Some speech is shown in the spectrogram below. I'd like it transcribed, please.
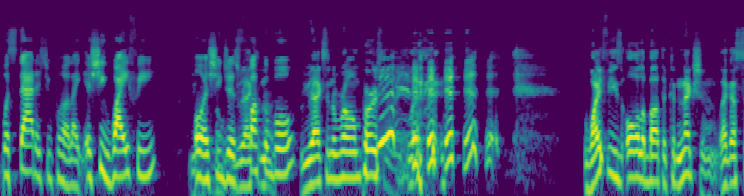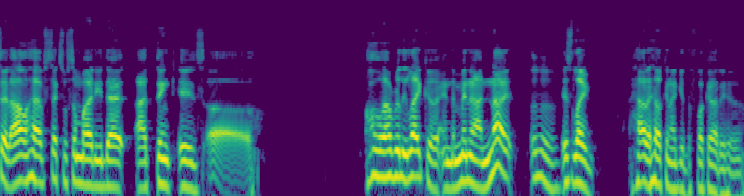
what status you put her? Like, is she wifey, or is she just You the- fuckable? You asking the wrong person. Wifey's all about the connection. Like I said, I'll have sex with somebody that I think is, uh, oh, I really like her, and the minute I nut, Mm-hmm. it's like, how the hell can I get the fuck out of here?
